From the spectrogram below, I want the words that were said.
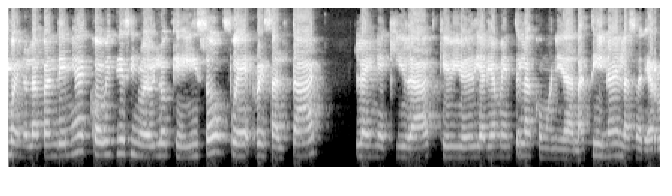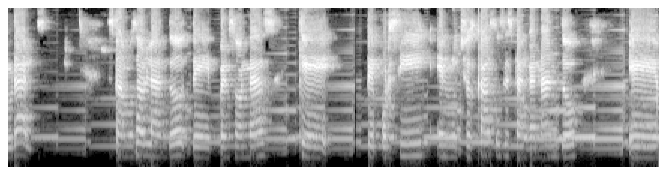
Bueno, la pandemia de COVID-19 lo que hizo fue resaltar la inequidad que vive diariamente la comunidad latina en las áreas rurales. Estamos hablando de personas que de por sí en muchos casos están ganando em,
